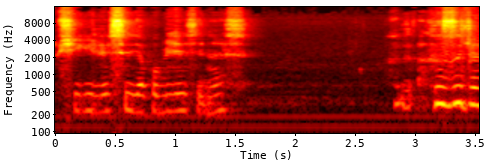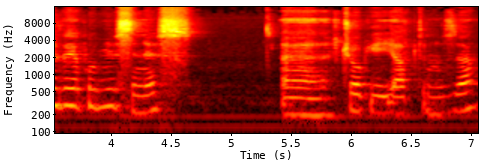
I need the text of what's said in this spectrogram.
bir şekilde siz yapabilirsiniz. Hızlıca da yapabilirsiniz. Ee, çok iyi yaptığınızda.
